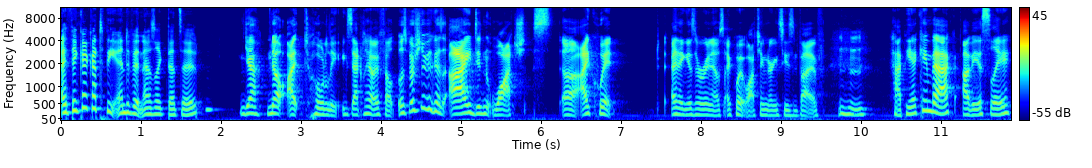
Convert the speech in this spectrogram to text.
I think I got to the end of it and I was like, "That's it." Yeah, no, I totally exactly how I felt. Especially because I didn't watch. Uh, I quit. I think as everyone knows, I quit watching during season 5 Mhm. Happy I came back, obviously,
